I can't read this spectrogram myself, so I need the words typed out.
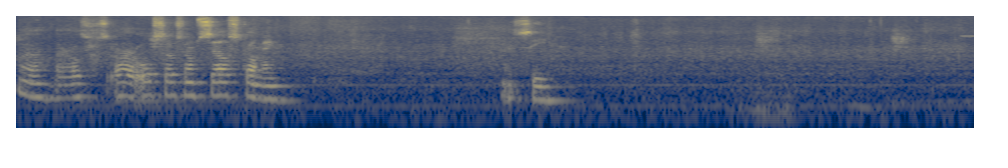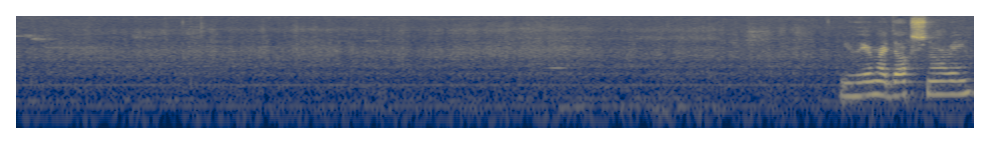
Well there are also some cells coming. Let's see You hear my dog snoring?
